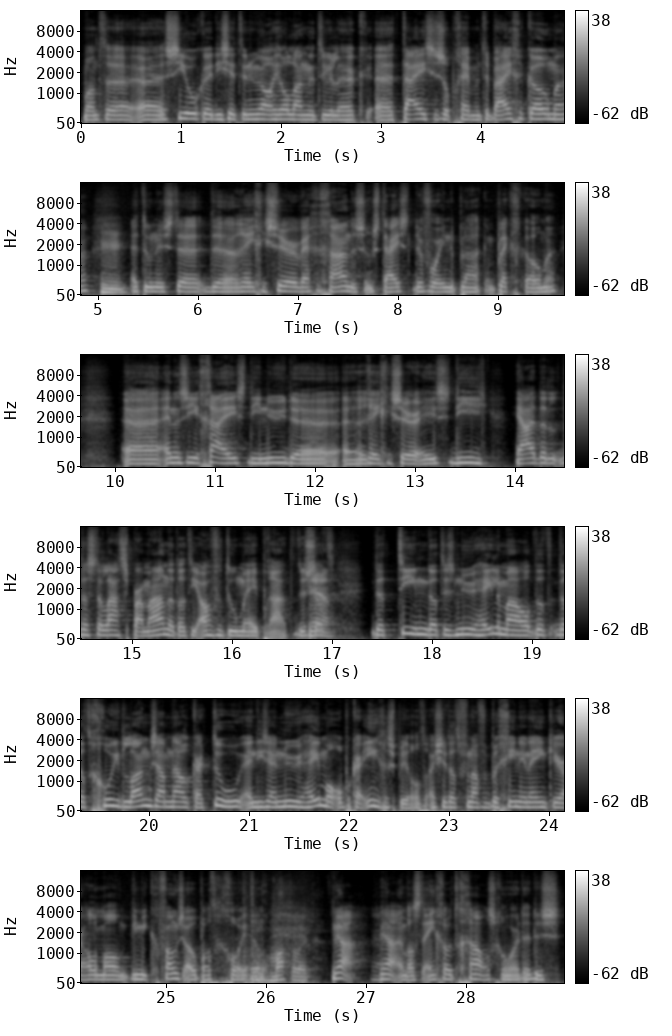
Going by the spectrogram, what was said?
Want eh eh Sielke, die zit er nu al heel lang natuurlijk. Eh Thijs is op een gegeven moment erbij gekomen. Hm. En toen is de, de regisseur weggegaan. Dus toen is Thijs ervoor in de plek, in plek gekomen. Eh, en dan zie je Gijs, die nu de eh, regisseur is. Die, ja, de- dat is de laatste paar maanden dat hij af en toe meepraat. Dus Ja. dat, dat team, dat is nu helemaal... Dat, dat groeit langzaam naar elkaar toe. En die zijn nu helemaal op elkaar ingespeeld. Als je dat vanaf het begin in één keer allemaal die microfoons open had gegooid... Dan, Nog makkelijk. ja, ja. en was het één grote chaos geworden. Dus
